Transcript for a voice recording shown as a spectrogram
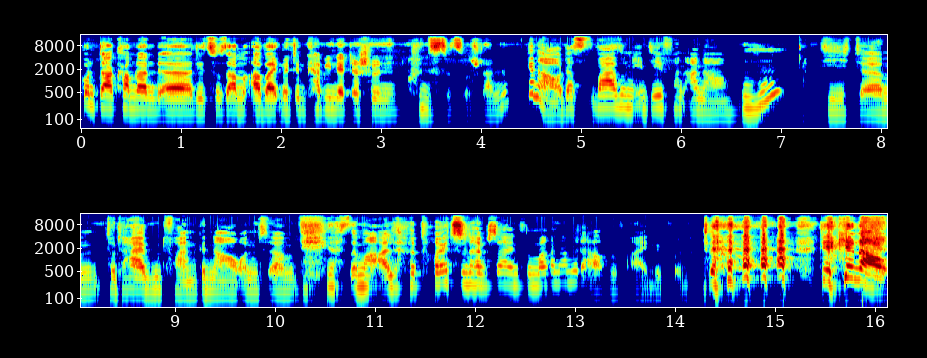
Und da kam dann äh, die Zusammenarbeit mit dem Kabinett der schönen Künste zustande. Genau, das war so eine Idee von Anna. Mhm. die ich ähm, total gut fand, genau. Und ähm, die das immer alle Deutschen anscheinend so machen, haben wir da auch einen Verein gegründet. die, genau.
